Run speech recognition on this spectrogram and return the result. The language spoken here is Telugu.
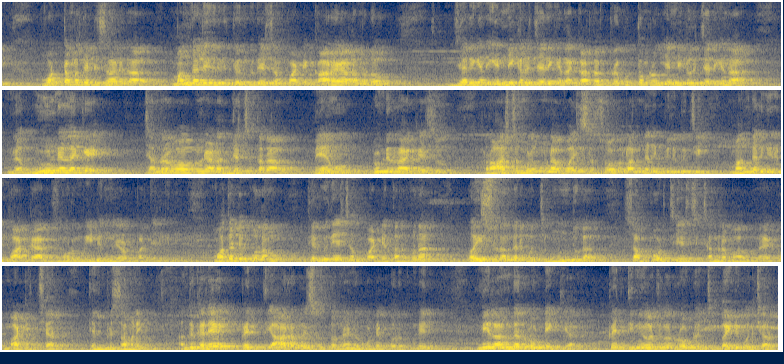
మొట్టమొదటిసారిగా మంగళగిరి తెలుగుదేశం పార్టీ కార్యాలయంలో జరిగిన ఎన్నికలు జరిగిన గత ప్రభుత్వంలో ఎన్నికలు జరిగిన మూడు నెలలకే చంద్రబాబు నాయుడు అధ్యక్షతన మేము డుండి రాకేష్ రాష్ట్రంలో ఉన్న వైశ్య సోదరులందరినీ పిలిపించి మంగళగిరి పార్టీ ఆఫీస్ కూడా మీటింగ్ జరపడం జరిగింది. మొదటి కులం తెలుగుదేశం పార్టీ తరఫున వయస్సులందరూ వచ్చి ముందుగా సపోర్ట్ చేసి చంద్రబాబు నాయుడుకు మాట ఇచ్చారు. గెలిపిస్తామని. అందుకనే ప్రతి ఆరు వయసుతో నేను ఒకటే కోరుకునేది. మీరందరూ రోడ్డు ఎక్కారు. ప్రతి నియోజకవర్గం రోడ్డు వచ్చి బయటకు వచ్చారు.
